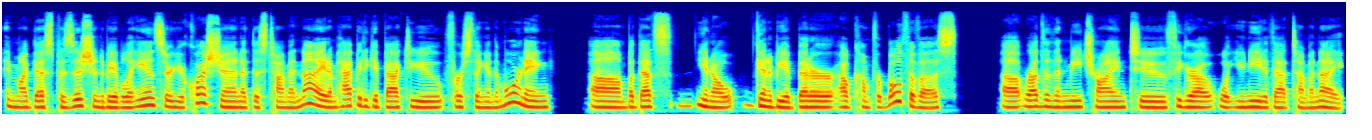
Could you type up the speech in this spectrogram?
in my best position to be able to answer your question at this time of night. I'm happy to get back to you first thing in the morning. Um, but that's, you know, going to be a better outcome for both of us uh, rather than me trying to figure out what you need at that time of night.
